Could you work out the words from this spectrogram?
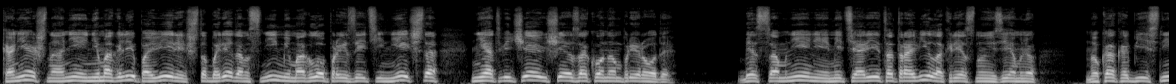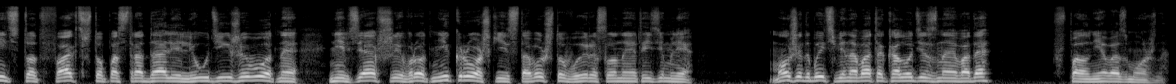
Конечно, они не могли поверить, чтобы рядом с ними могло произойти нечто, не отвечающее законам природы — без сомнения, метеорит отравил окрестную землю, но как объяснить тот факт, что пострадали люди и животные, не взявшие в рот ни крошки из того, что выросло на этой земле? Может быть, виновата колодезная вода? Вполне возможно.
